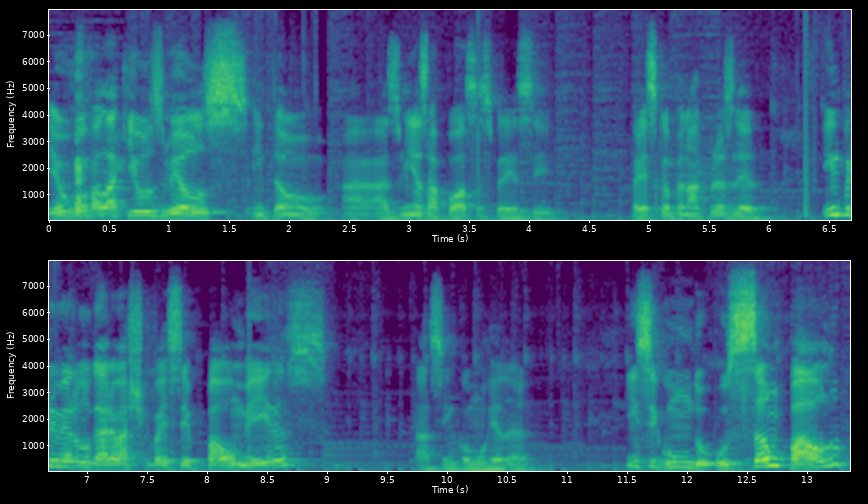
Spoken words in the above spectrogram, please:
Eu vou falar aqui os meus, então, a- as minhas apostas para esse, pra esse campeonato brasileiro. Em primeiro lugar, eu acho que vai ser Palmeiras, assim como o Renan. Em segundo, o São Paulo.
